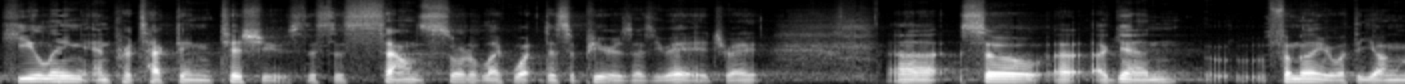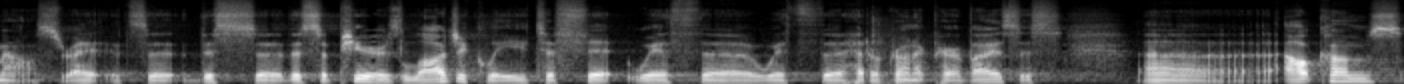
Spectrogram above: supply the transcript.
healing, and protecting tissues. This is, sounds sort of like what disappears as you age, right? Uh, so uh, again, familiar with the young mouse, right? It's a, this, uh, this appears logically to fit with, uh, with the heterochronic parabiosis uh, outcomes.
